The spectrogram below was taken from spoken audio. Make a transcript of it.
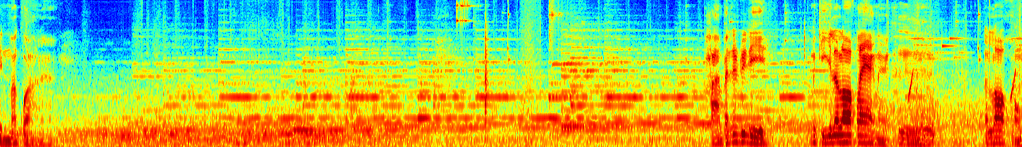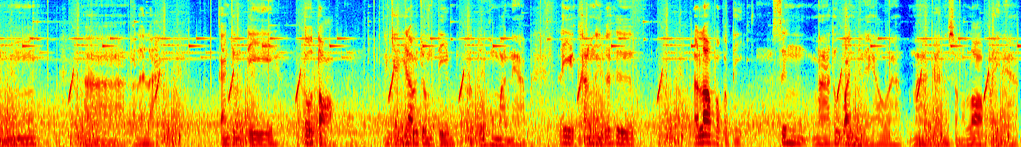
ด็นมากกว่านะฮะผ่านไปได้ด้วยดี เมื่อกี้ละลอกแรกเนี่ยคือละลอกของอ่าอะไรล่ะ การโจมตีโต้ตอบหลังจากที่เราโจมตีประตูของมันนะครับ และอีกครั้งหนึ่งก็คือละลอกปกติ ซึ่งมาทุกวันอยู่แล้วนะครับ มากลายเป็นสองละลอกไปนะครับ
